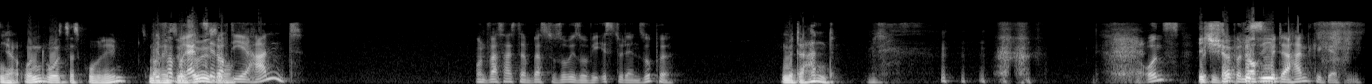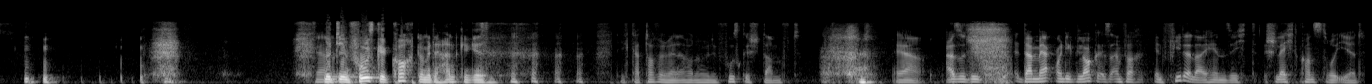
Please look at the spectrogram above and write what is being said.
Ja, und wo ist das Problem? Das Du verbrennst dir doch die Hand. Und was heißt dann, bist du sowieso, wie isst du denn Suppe? Mit der Hand. Bei uns Ich wird die schöpfe Suppe noch sie- mit der Hand gegessen. Ja. Mit dem Fuß gekocht und mit der Hand gegessen. Die Kartoffeln werden einfach nur mit dem Fuß gestampft. ja, also die, da merkt man, die Glocke ist einfach in vielerlei Hinsicht schlecht konstruiert.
